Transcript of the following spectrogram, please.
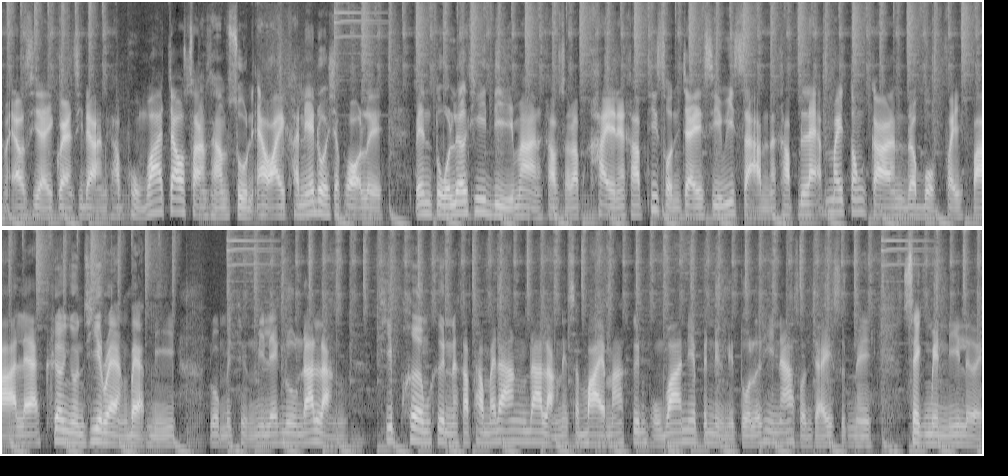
3 LCI Grand Sedan ครับผมว่าเจ้า 330 Li คันนี้โดยเฉพาะเลย เป็นตัวเลือกที่ดีมากนะครับสำหรับใครนะครับที่สนใจ Series 3นะครับและไม่ต้องการระบบไฟฟ้าและเครื่องยนต์ที่แรงแบบนี้ รวมไปถึงมีเล็กรูมด้านหลังที่เพิ่มขึ้นนะครับทำให้ด้านด้านหลังเนี่ยสบายมากขึ้น ผมว่าเนี่ยเป็นหนึ่งในตัวเลือกที่น่าสนใจที่สุดในเซกเมนต์นี้เลย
